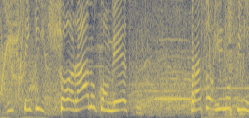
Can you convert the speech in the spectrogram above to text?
A gente tem que chorar no começo para sorrir no fim.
